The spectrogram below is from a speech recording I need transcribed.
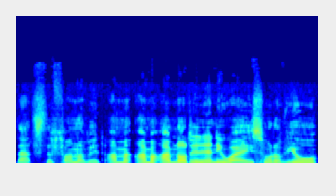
that's the fun of it. I'm, I'm, I'm not in any way sort of your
